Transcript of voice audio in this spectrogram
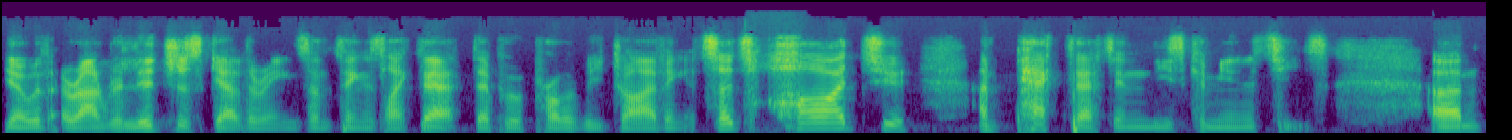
you know, with around religious gatherings and things like that that were probably driving it. So it's hard to unpack that in these communities. Um,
